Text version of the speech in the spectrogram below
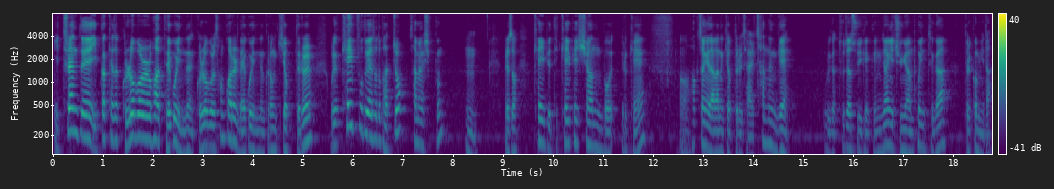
이 트렌드에 입각해서 글로벌화 되고 있는 글로벌 성과를 내고 있는 그런 기업들을 우리가 K푸드에서도 봤죠? 삼양식품. 음. 그래서 K뷰티, K패션 뭐 이렇게 어, 확장해 나가는 기업들을 잘 찾는 게 우리가 투자 수익에 굉장히 중요한 포인트가 될 겁니다.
